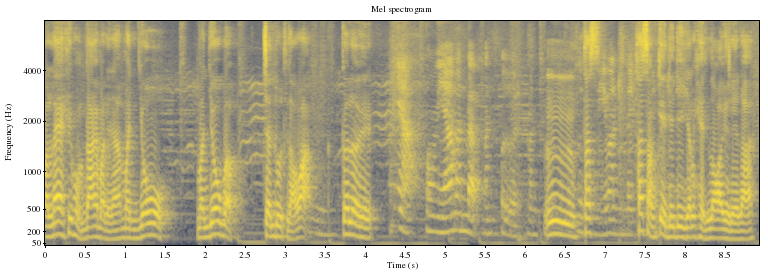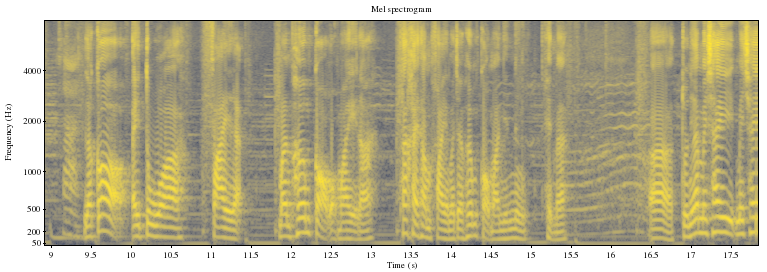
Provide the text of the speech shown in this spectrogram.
วันแรกที่ผมได้มาเลยนะ มันโยกมันโยกแบบ จะหลุดแล้วอะ่ะ ก็เลย เนี่ยตรงเนี้ยมันแบบมันเปิดมันอืมคือตถ้า รงนี้มันไม่ถ้าสังเกตดีๆยังเห็นรอยอยู่เลยนะ ใช่แล้วก็ไอตัวไฟเนี่ยมันเพิ่มกรอบออกมาอีกนะ ถ้าใครทำไฟมันจะเพิ่มกรอบมานิดนึง เห็นไหมอ่า ตัวเนี้ยไม่ใช่ไม่ใช่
